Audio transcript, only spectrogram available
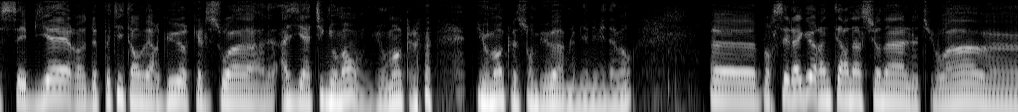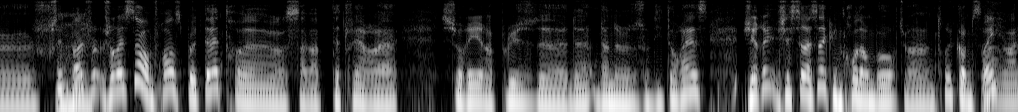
ces bières de petite envergure, qu'elles soient asiatiques du moment, du moment que du moment qu'elles sont buvables, bien évidemment. Euh, pour ces lagers internationales, tu vois, euh, je sais pas, j'aurais ça en France peut-être, euh, ça va peut-être faire euh, sourire plus de- de- d'un de nos auditeurs. J'irais- J'essaierais ça avec une Cronenbourg, tu vois, un truc comme ça. Oui. ouais.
